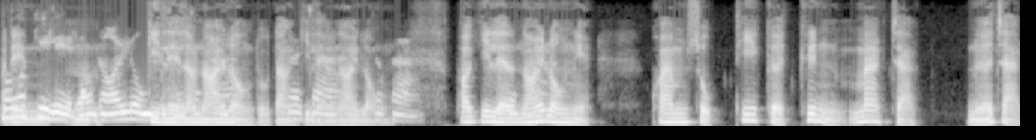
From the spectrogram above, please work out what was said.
ประเด็นกิเลสเราน้อยลงกิเลสเราน้อยลง ถูกต้องกิเลสน้อยลงพอกิเลสน้อยลงเนี่ย ความสุขที่เกิดขึ้นมากจากเหนือจาก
